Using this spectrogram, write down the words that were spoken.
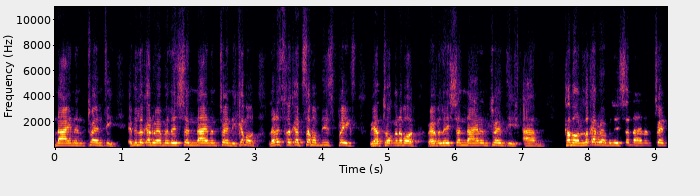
9 and 20. If you look at Revelation 9 and 20, come on, let us look at some of these plagues we are talking about. Revelation 9 and 20. Um, come on, look at Revelation 9 and 20.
